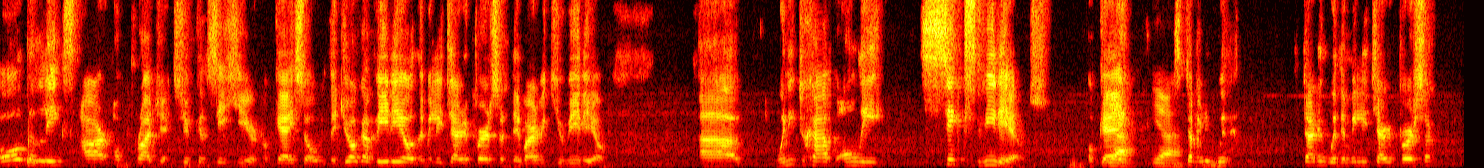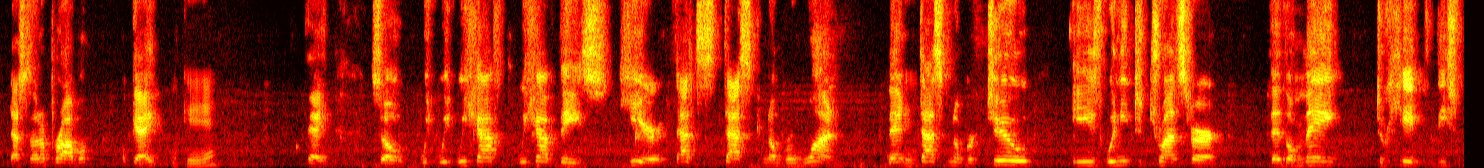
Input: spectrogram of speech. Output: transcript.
all the links are on projects. You can see here. Okay, so the yoga video, the military person, the barbecue video. Uh, we need to have only six videos. Okay, Yeah. Yeah. starting with starting with the military person. That's not a problem. Okay, Okay. okay. So we, we, we have we have these here. That's task number one. Then Okay. task number two is we need to transfer the domain to hit this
